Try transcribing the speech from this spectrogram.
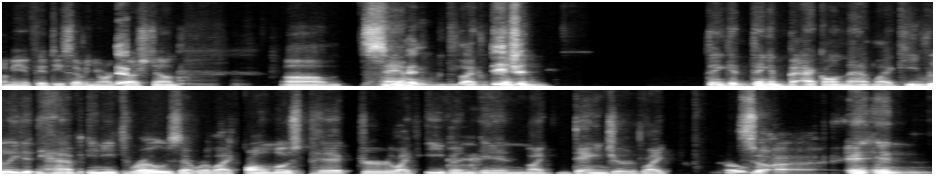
I mean, a 57 yard yeah. touchdown. Um, Sam, and like DJ, thinking, thinking thinking back on that, like he really didn't have any throws that were like almost picked or like even in like danger. Like nope. so, uh, and, and,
